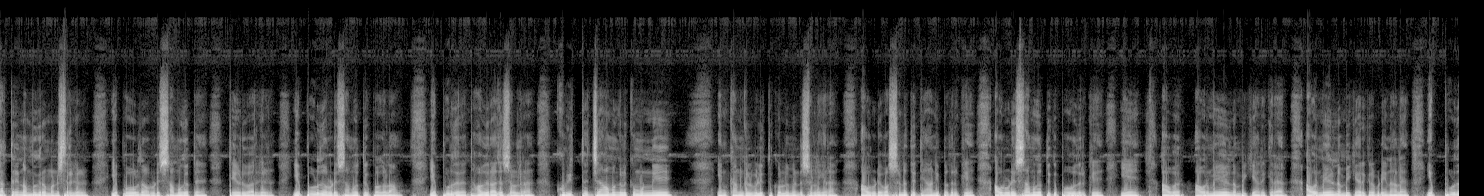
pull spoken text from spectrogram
கர்த்தரை நம்புகிற மனுஷர்கள் எப்பொழுதும் அவருடைய சமூகத்தை தேடுவார்கள்? எப்பொழுதும் அவருடைய சமூகத்துக்கு போகலாம்? எப்பொழுது தாவிராஜா சொல்கிற குறித்த ஜாமங்களுக்கு முன்னே என் கண்கள் விழித்து கொள்ளும் என்று சொல்லுகிறார். அவருடைய வசனத்தை தியானிப்பதற்கு அவருடைய சமூகத்துக்கு போவதற்கு ஏன் அவர் அவர் மேல் நம்பிக்கையாக இருக்கிறார்? அவர் மேல் நம்பிக்கையாக இருக்கிறபடினால எப்பொழுது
